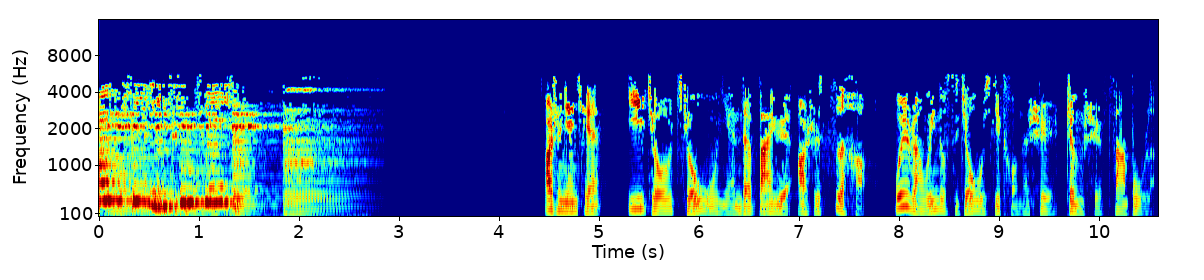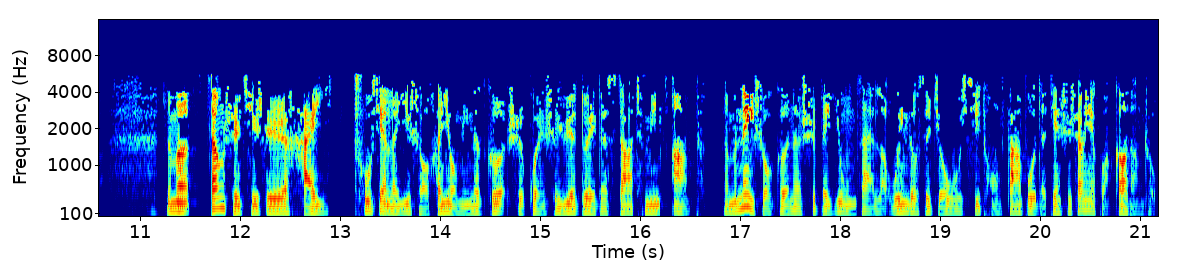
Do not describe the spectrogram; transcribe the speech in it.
IT 离心机。二十年前，一九九五年的八月二十四号，微软 Windows 九五系统呢是正式发布了。那么当时其实还出现了一首很有名的歌，是滚石乐队的《Start Me Up》。那么那首歌呢是被用在了 Windows 九五系统发布的电视商业广告当中。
